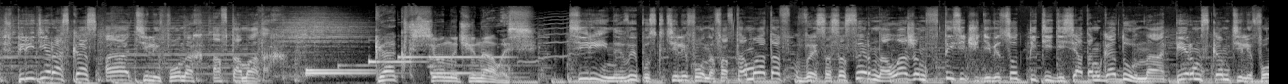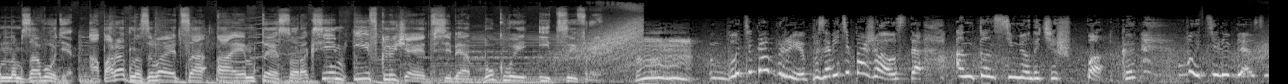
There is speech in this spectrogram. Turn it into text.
Впереди рассказ о телефонах-автоматах. Как все начиналось? Серийный выпуск телефонов-автоматов в СССР налажен в 1950 году на Пермском телефонном заводе. Аппарат называется АМТ-47 и включает в себя буквы и цифры. Будьте добры, позовите, пожалуйста, Антон Семеновича Шпака. Будьте любезны.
